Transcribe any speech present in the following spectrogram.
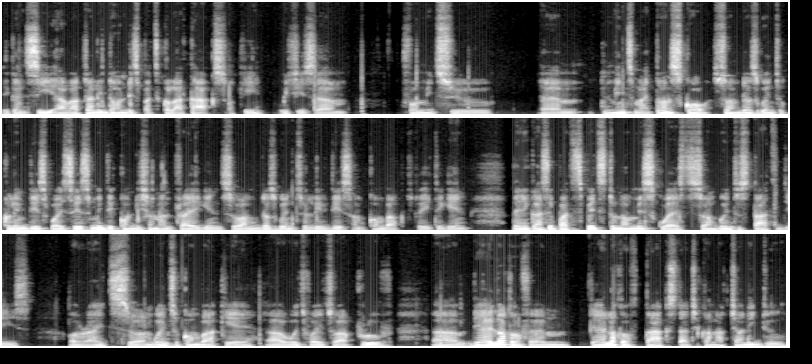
You can see i've actually done this particular tags okay? Which is um for me to um mint my ton score. So i'm just going to claim this but it says meet the condition and try again. So i'm just going to leave this and come back to it again. Then you can see participate to not miss quest so i'm going to start this. All right. So i'm going to come back here. Uh, wait for it to approve. Um, there are a lot of um, there are a lot of tags that you can actually do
